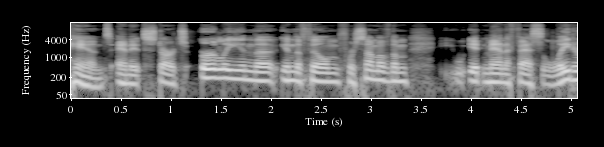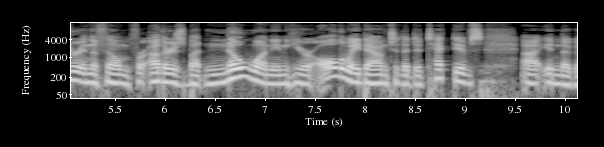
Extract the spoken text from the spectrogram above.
hands. And it starts early in the in the film for some of them it manifests later in the film for others, but no one in here, all the way down to the detectives uh, in the,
